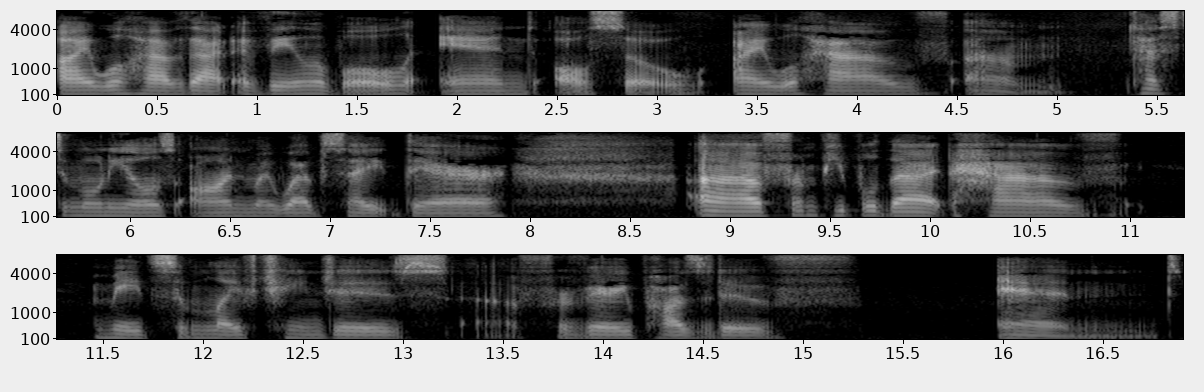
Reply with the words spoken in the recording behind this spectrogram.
I will have that available, and also I will have um, testimonials on my website there uh, from people that have made some life changes uh, for very positive and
